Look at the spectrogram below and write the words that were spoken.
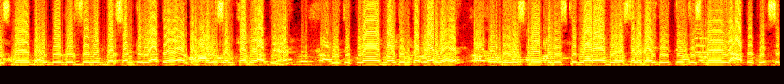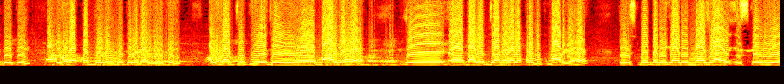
इसमें बहुत दूर दूर से लोग दर्शन के लिए आते हैं और बहुत बड़ी संख्या में आते हैं। ये जो पूरा नौ दिन का पर्व है तो इसमें पुलिस के द्वारा व्यवस्था लगाई गई थी, जिसमें यहाँ पे फिक्स ड्यूटी, दूसरा पेट्रोलिंग ड्यूटी लगाई गई थी। दूसरा, चूँकि ये जो मार्ग है, ये बालोद जाने वाला प्रमुख मार्ग है तो इसमें बड़ी गाड़ी न जाए, इसके लिए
